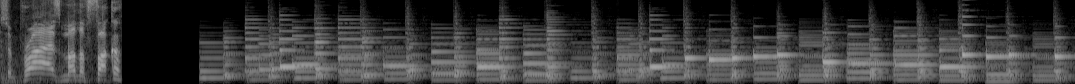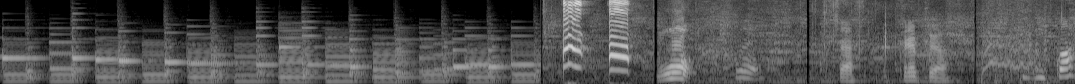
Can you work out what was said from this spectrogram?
Surprise, motherfucker. 우와 왜? 자 그래프야 이과?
